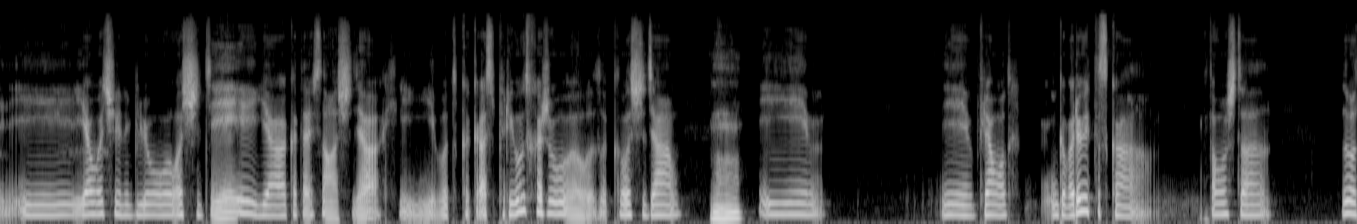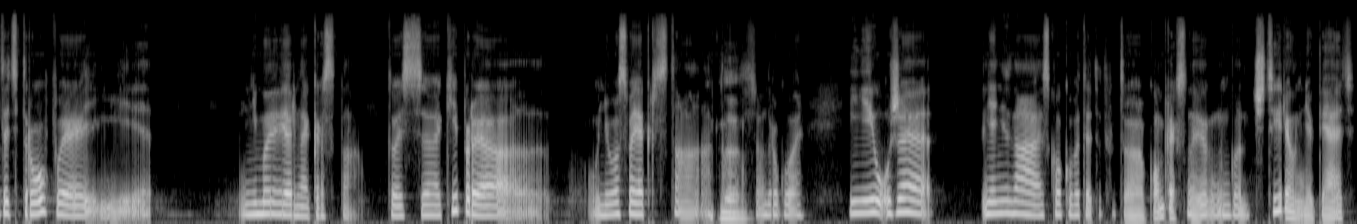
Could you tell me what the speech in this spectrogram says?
И я очень люблю лошадей, я катаюсь на лошадях, и вот как раз в приют хожу к лошадям, мгм. и, и прям вот говорю и тоска, потому что, ну, вот эти тропы и неимоверная красота. То есть э, Кипр, э, у него своя красота, Да. все другое. И уже, я не знаю, сколько вот этот вот, э, комплекс, наверное, года четыре, у меня пять,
